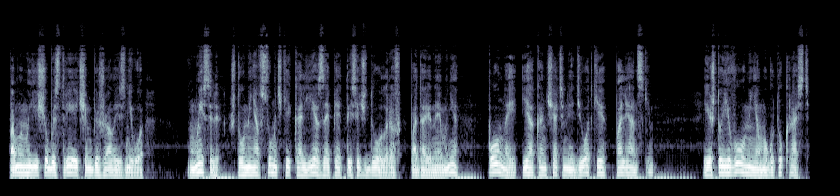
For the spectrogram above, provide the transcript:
по-моему, еще быстрее, чем бежала из него. Мысль, что у меня в сумочке колье за пять тысяч долларов, подаренное мне, полной и окончательной идиотки Полянским, и что его у меня могут украсть,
